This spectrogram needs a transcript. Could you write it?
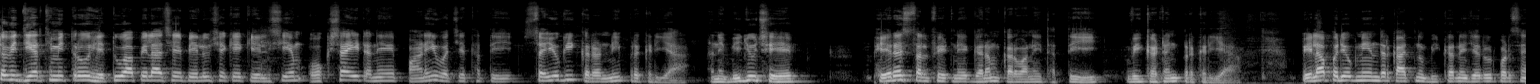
તો વિદ્યાર્થી મિત્રો, હેતુ આપેલા છે, પેલું છે કે કેલ્શિયમ ઓક્સાઇડ અને પાણી વચ્ચે થતી સંયોગીકરણની પ્રક્રિયા. અને બીજું છે ફેરસ સલ્ફેટને ગરમ કરવાની થતી વિઘટન પ્રક્રિયા. પહેલા પ્રયોગની અંદર કાચનું બીકરની જરૂર પડશે.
